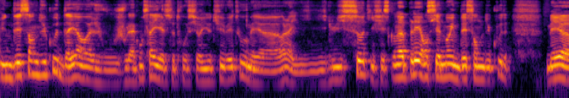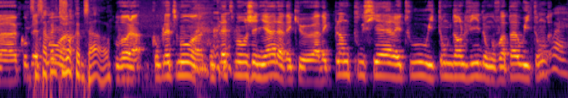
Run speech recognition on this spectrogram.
une descente du coude, d'ailleurs, ouais, je, vous, je vous la conseille, elle se trouve sur YouTube et tout, mais euh, voilà, il, il lui saute, il fait ce qu'on appelait anciennement une descente du coude, mais euh, Ça complètement. s'appelle euh, toujours comme ça. hein. Voilà, complètement, euh, complètement génial avec euh, avec plein de poussière et tout. où Il tombe dans le vide, on voit pas où il tombe. Ouais.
